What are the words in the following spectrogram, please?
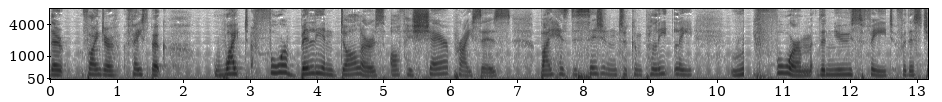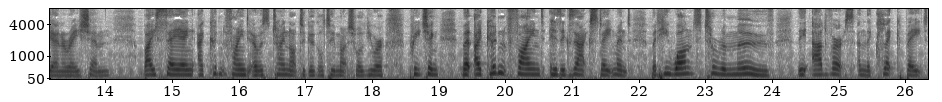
the founder of Facebook, wiped four billion dollars off his share prices by his decision to completely reform the news feed for this generation by saying I couldn't find I was trying not to google too much while you were preaching but I couldn't find his exact statement but he wants to remove the adverts and the clickbait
